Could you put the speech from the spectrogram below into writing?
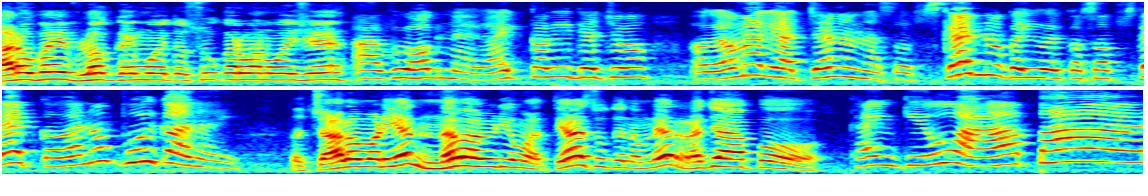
આરોભાઈ વ્લોગ ગમ્યો હોય તો શું કરવાનું હોય છે? આ વ્લોગને લાઈક કરી દેજો. હવે અમારી આ ચેનલને સબસ્ક્રાઇબ ન કરી હોય તો સબસ્ક્રાઇબ કરવાનું ભૂલતા નહીં. તો ચાલો મળીએ નવા વિડીયોમાં. ત્યાં સુધી અમને રજા આપો. થેન્ક યુ આભાર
